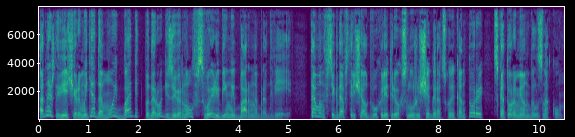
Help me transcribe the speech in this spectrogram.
Однажды вечером, идя домой, Бабит по дороге завернул в свой любимый бар на Бродвее. Там он всегда встречал двух или трех служащих городской конторы, с которыми он был знаком.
